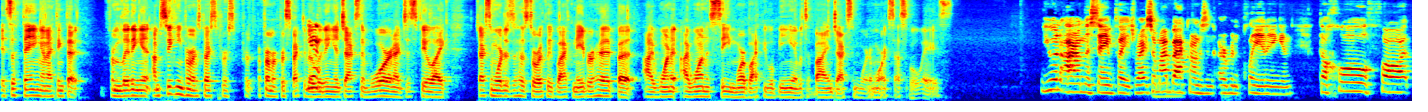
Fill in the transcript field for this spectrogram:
it's a thing, and I think that from living it. I'm speaking from a from a perspective yeah. of living in Jackson Ward, and I just feel like Jackson Ward is a historically black neighborhood, but I want to, I want to see more black people being able to buy in Jackson Ward in more accessible ways. You and I are on the same page, right? So my mm-hmm. background is in urban planning, and the whole thought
